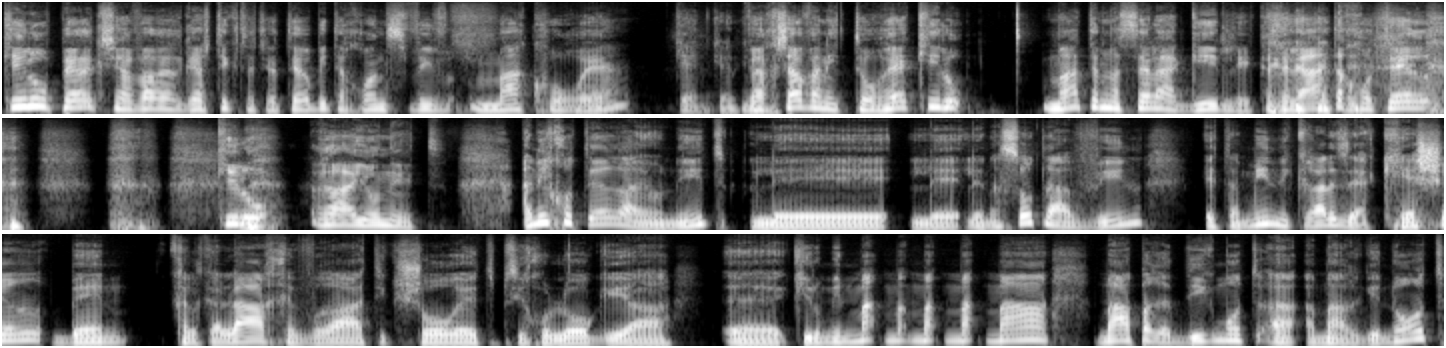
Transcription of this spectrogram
כאילו פרק שעבר הרגשתי קצת יותר ביטחון סביב מה קורה. כן, כן. כן. ועכשיו אני תוהה, כאילו, מה אתה מנסה להגיד לי? כזה, לאן אתה חותר, כאילו, רעיונית? אני חותר רעיונית ל, ל, לנסות להבין את המין, נקרא לזה, הקשר בין כלכלה, חברה, תקשורת, פסיכולוגיה, כאילו מין, מה, מה, מה, מה, מה הפרדיגמות המארגנות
